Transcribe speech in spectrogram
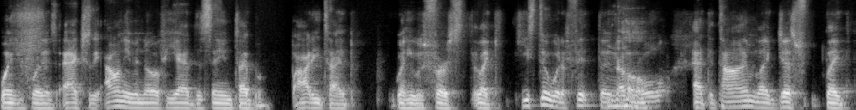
waiting for this. Actually, I don't even know if he had the same type of body type when he was first like he still would have fit the, No. role at the time, like just like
